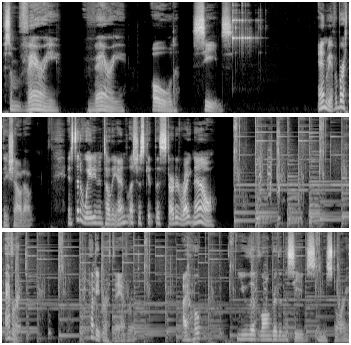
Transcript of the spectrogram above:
some very, very old seeds. And we have a birthday shout out. Instead of waiting until the end, let's just get this started right now. Everett. Happy birthday, Everett. I hope you live longer than the seeds in the story.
